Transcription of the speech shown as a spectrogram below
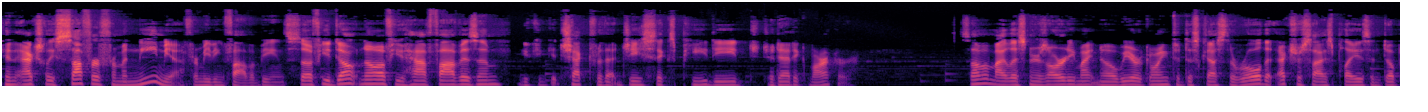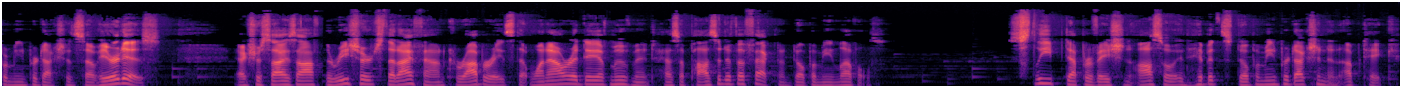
can actually suffer from anemia from eating fava beans. So if you don't know if you have favism, you can get checked for that G6PD genetic marker. Some of my listeners already might know we are going to discuss the role that exercise plays in dopamine production, so here it is. Exercise off. The research that I found corroborates that one hour a day of movement has a positive effect on dopamine levels. Sleep deprivation also inhibits dopamine production and uptake.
